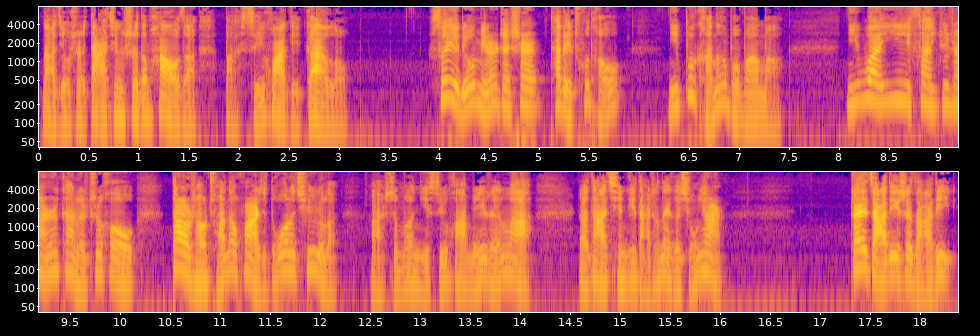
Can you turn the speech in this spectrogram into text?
那就是大庆市的炮子把绥化给干喽，所以刘明这事儿他得出头，你不可能不帮忙。你万一范玉让人干了之后，道上传的话就多了去了啊！什么你绥化没人了，让大庆给打成那个熊样该咋地是咋地。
